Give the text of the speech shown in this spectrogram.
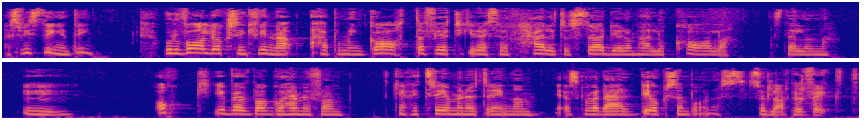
Jag visste ingenting. Och då valde jag också en kvinna här på min gata för jag tycker det är så härligt att stödja de här lokala ställena. Mm. Och jag behöver bara gå hemifrån kanske tre minuter innan jag ska vara där. Det är också en bonus såklart. Perfekt.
